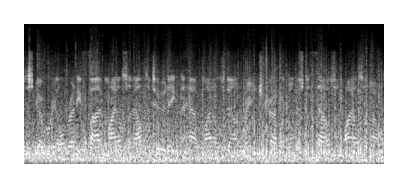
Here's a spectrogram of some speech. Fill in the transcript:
Discovery already 5 miles in altitude, 8.5 miles downrange, traveling almost 1,000 miles an hour.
